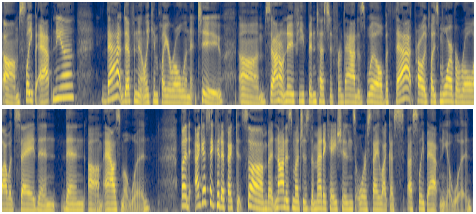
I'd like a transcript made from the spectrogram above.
um, sleep apnea, that definitely can play a role in it too. Um, so I don't know if you've been tested for that as well, but that probably plays more of a role, I would say, than than um, asthma would. But I guess it could affect it some, but not as much as the medications or, say, like a, a sleep apnea would.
